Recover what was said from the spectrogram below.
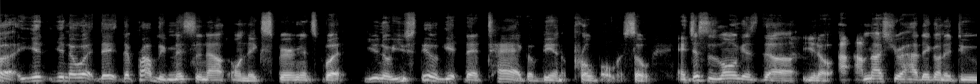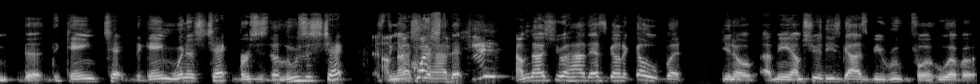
Well, you, you know what? They, they're probably missing out on the experience, but you know, you still get that tag of being a Pro Bowler. So, and just as long as the, you know, I, am not sure how they're going to do the the game check, the game winners check versus the losers check. That's I'm not question. sure how that. I'm not sure how that's going to go, but you know, I mean, I'm sure these guys be rooting for whoever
